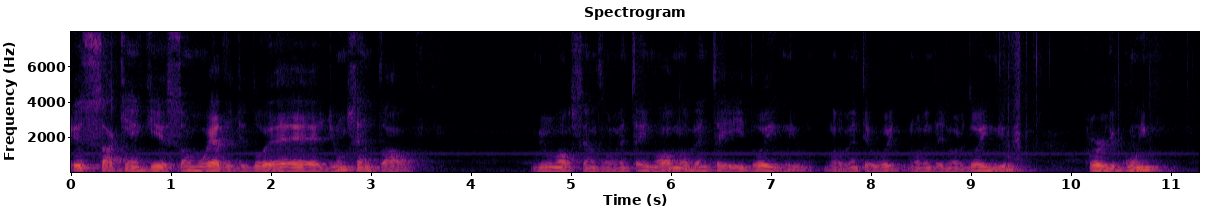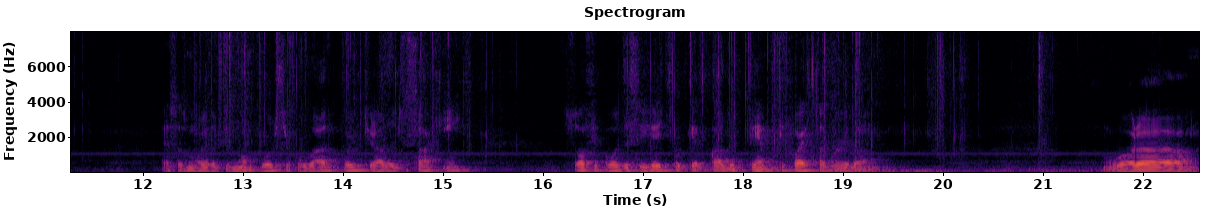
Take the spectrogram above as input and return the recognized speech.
Esse saquinho aqui são moedas de, dois, é, de um centavo. 1999, 92 mil, 98, 99, 2000, flor de cunho. Essas moedas aqui não foram circuladas, foram tiradas de saquinho. Só ficou desse jeito porque é por causa do tempo que faz estar tá guardando. Agora...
